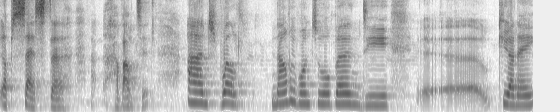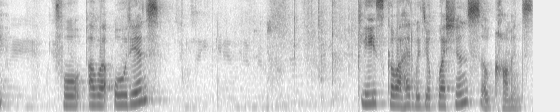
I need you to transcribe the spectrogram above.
obsessed uh, about it. And, well, now we want to open the uh, Q&A for our audience. Please go ahead with your questions or comments.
